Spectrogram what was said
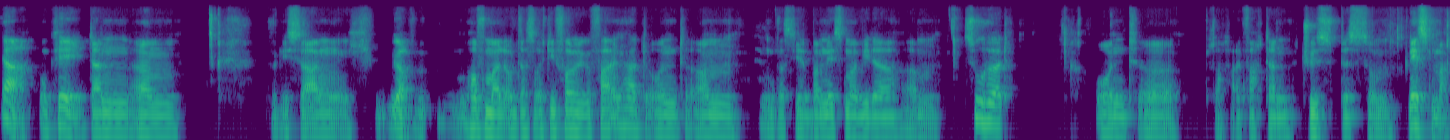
Ja, okay, dann ähm, würde ich sagen, ich ja, hoffe mal, dass euch die Folge gefallen hat und ähm, dass ihr beim nächsten Mal wieder ähm, zuhört. Und äh, sage einfach dann Tschüss, bis zum nächsten Mal.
